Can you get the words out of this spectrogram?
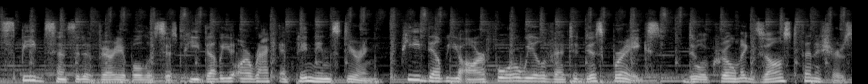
speed-sensitive variable assist PWR rack and pinion steering, PWR four-wheel vented disc brakes, dual-chrome exhaust finishers,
